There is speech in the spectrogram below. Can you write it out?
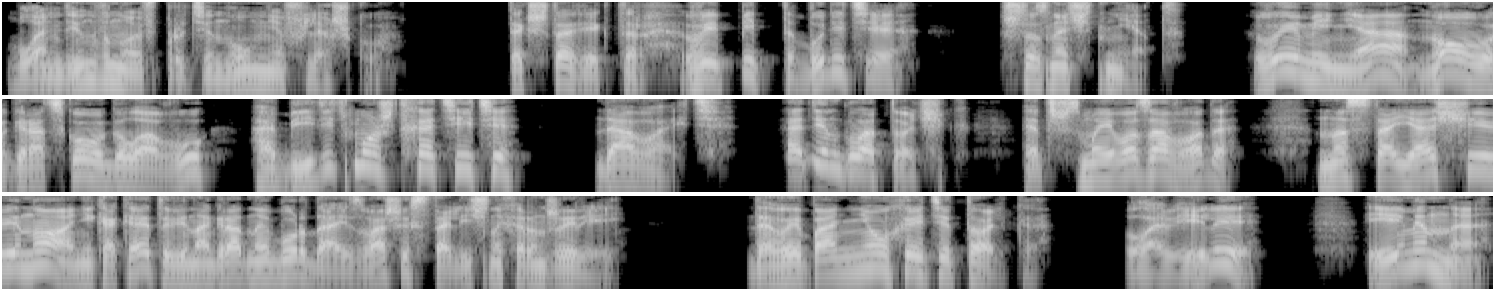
Блондин вновь протянул мне фляжку. «Так что, Виктор, вы пить-то будете?» «Что значит нет? Вы меня, нового городского голову, обидеть, может, хотите? Давайте. Один глоточек. Это ж с моего завода. Настоящее вино, а не какая-то виноградная бурда из ваших столичных оранжерей. Да вы понюхайте только. Уловили? Именно.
